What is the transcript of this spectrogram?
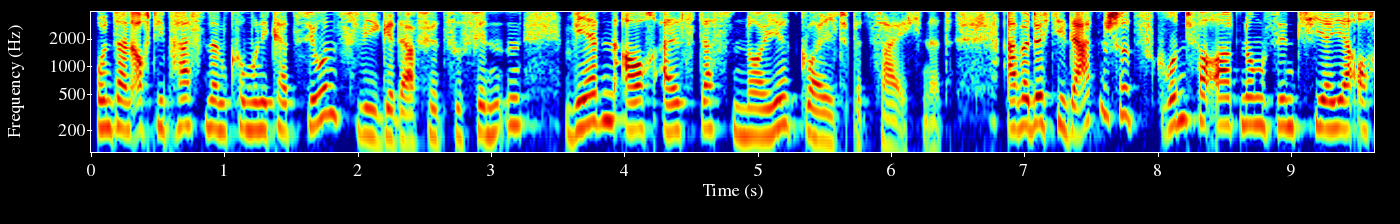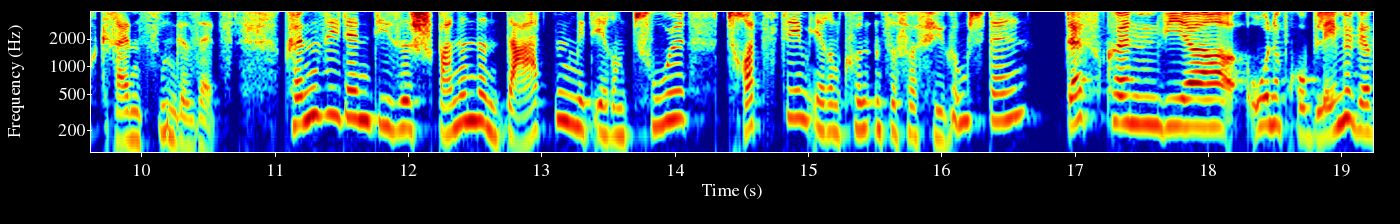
und dann auch die passenden Kommunikationswege dafür zu finden, werden auch als das neue Gold bezeichnet. Aber durch die Datenschutzgrundverordnung sind hier ja auch Grenzen gesetzt. Können Sie denn diese spannenden Daten mit Ihrem Tool trotzdem Ihren Kunden zur Verfügung stellen? Das können wir ohne Probleme. Wir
